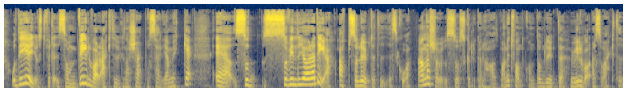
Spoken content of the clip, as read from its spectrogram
och det är just för dig som vill vara aktiv och kunna köpa och sälja mycket. Eh, så, så vill du göra det, absolut ett ISK. Annars så, så skulle du kunna ha ett vanligt fondkonto om du inte vill vara så aktiv.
